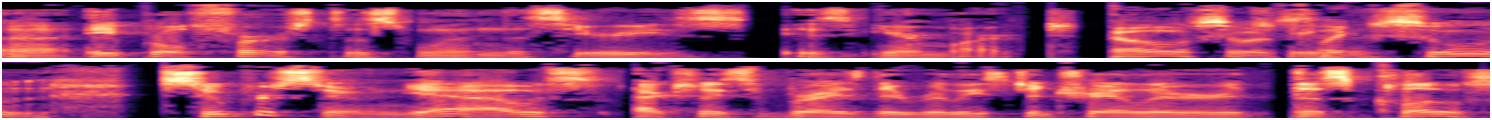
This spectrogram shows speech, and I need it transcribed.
uh, April first is when the series is earmarked. Oh, so it's like soon. Super soon. Yeah, I was actually surprised they released a trailer this close.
